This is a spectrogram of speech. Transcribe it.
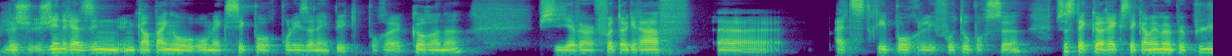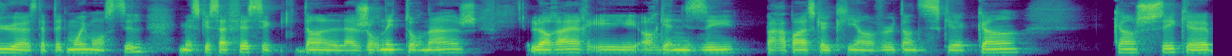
je, viens de réaliser une, campagne au, Mexique pour, pour les Olympiques, pour euh, Corona. Puis, il y avait un photographe euh, attitré pour les photos pour ça. Ça, c'était correct. C'était quand même un peu plus, euh, c'était peut-être moins mon style. Mais ce que ça fait, c'est que dans la journée de tournage, l'horaire est organisé par rapport à ce que le client veut. Tandis que quand, quand je sais que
